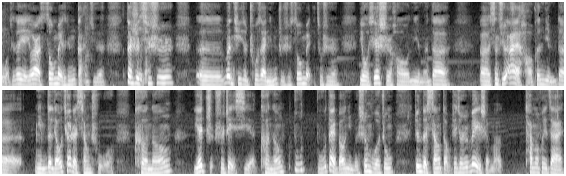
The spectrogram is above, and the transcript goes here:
我觉得也有点 soul mate 这种感觉，但是其实，呃，问题就出在你们只是 soul mate，就是有些时候你们的呃兴趣爱好跟你们的你们的聊天的相处，可能也只是这些，可能不不代表你们生活中真的相等，这就是为什么。他们会在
